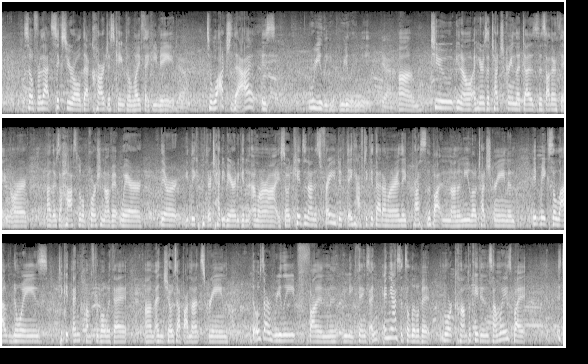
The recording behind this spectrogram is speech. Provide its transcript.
So for that six-year-old, that car just came to life that he made. Yeah. To watch that is really, really neat. Yeah. Um, to you know, here's a touchscreen that does this other thing, or uh, there's a hospital portion of it where they're they can put their teddy bear to get an MRI. So a kid's not as afraid if they have to get that MRI and they press the button on an Elo touchscreen and it makes a loud noise to get them comfortable with it um, and shows up on that screen those are really fun, unique things. And, and yes, it's a little bit more complicated in some ways, but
